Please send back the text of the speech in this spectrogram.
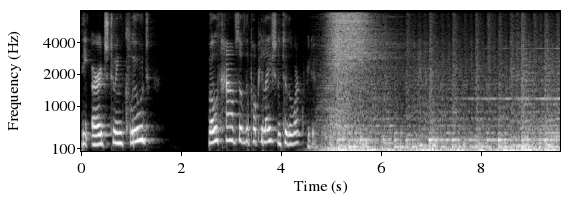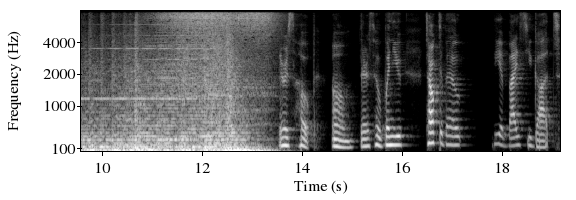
the urge to include both halves of the population to the work we do. There is hope. Um, there is hope. When you talked about the advice you got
